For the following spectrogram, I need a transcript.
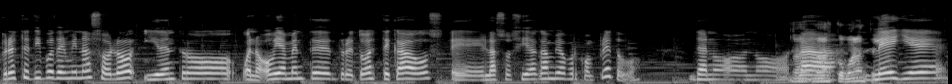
Pero este tipo termina solo y dentro, bueno, obviamente dentro de todo este caos, eh, la sociedad cambia por completo. Ya no, no, Nada- las leyes,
